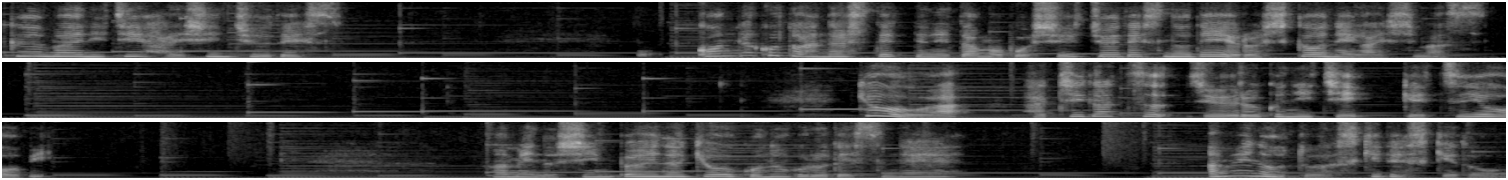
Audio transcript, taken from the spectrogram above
ーく毎日配信中です。こんなこと話してってネタも募集中ですのでよろしくお願いします。今日は8月16日月曜日。雨の心配な今日この頃ですね。雨の音は好きですけど、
